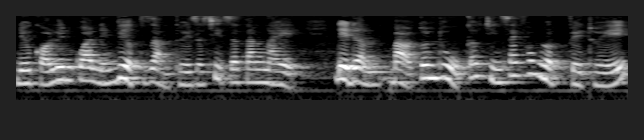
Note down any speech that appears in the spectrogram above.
nếu có liên quan đến việc giảm thuế giá trị gia tăng này để đảm bảo tuân thủ các chính sách pháp luật về thuế.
